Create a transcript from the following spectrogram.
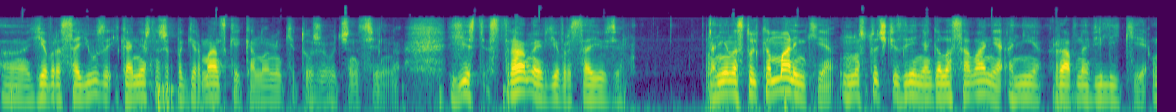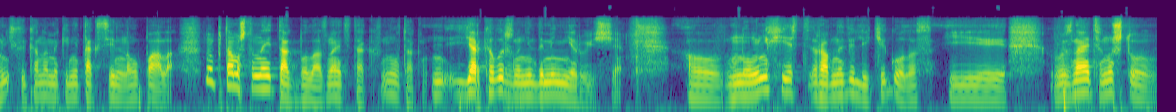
э, Евросоюза и, конечно же, по германской экономике тоже очень сильно. Есть страны в Евросоюзе, они настолько маленькие, но с точки зрения голосования они равновеликие. У них экономика не так сильно упала. Ну, потому что она и так была, знаете, так, ну так, ярко выраженно не доминирующая. Но у них есть равновеликий голос. И вы знаете, ну что,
